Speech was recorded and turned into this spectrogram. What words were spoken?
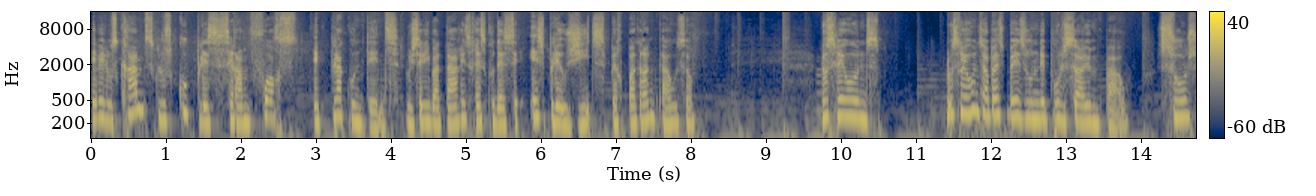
E bé, los crams, los couples seran forts e pla contents. Los celibataris risco d'ésser espleugits per pa gran causa. Los leons. Los leons habes besoin de pulsar un pau. Sols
